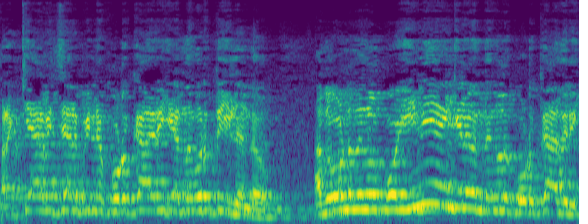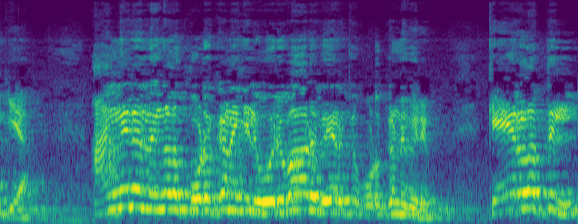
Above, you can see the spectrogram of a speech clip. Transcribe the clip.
പ്രഖ്യാപിച്ചാൽ പിന്നെ കൊടുക്കാതിരിക്കാൻ നിവൃത്തിയില്ലല്ലോ. അതുകൊണ്ട് നിങ്ങൾ ഇനിയെങ്കിലും നിങ്ങൾ കൊടുക്കാതിരിക്കുക. അങ്ങനെ നിങ്ങൾ കൊടുക്കണമെങ്കിൽ ഒരുപാട് പേർക്ക് കൊടുക്കേണ്ടി വരും. കേരളത്തിൽ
